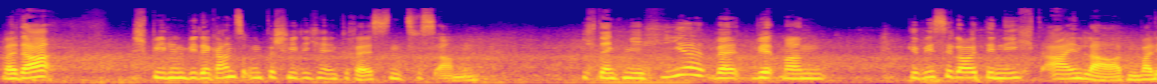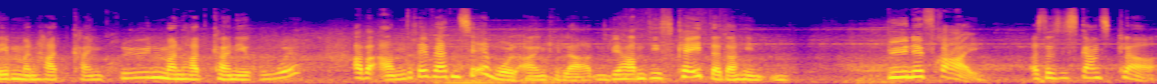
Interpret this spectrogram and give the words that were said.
weil da spielen wieder ganz unterschiedliche Interessen zusammen. Ich denke mir, hier wird man gewisse Leute nicht einladen, weil eben man hat kein Grün, man hat keine Ruhe, aber andere werden sehr wohl eingeladen. Wir haben die Skater da hinten. Bühne frei. Also das ist ganz klar.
